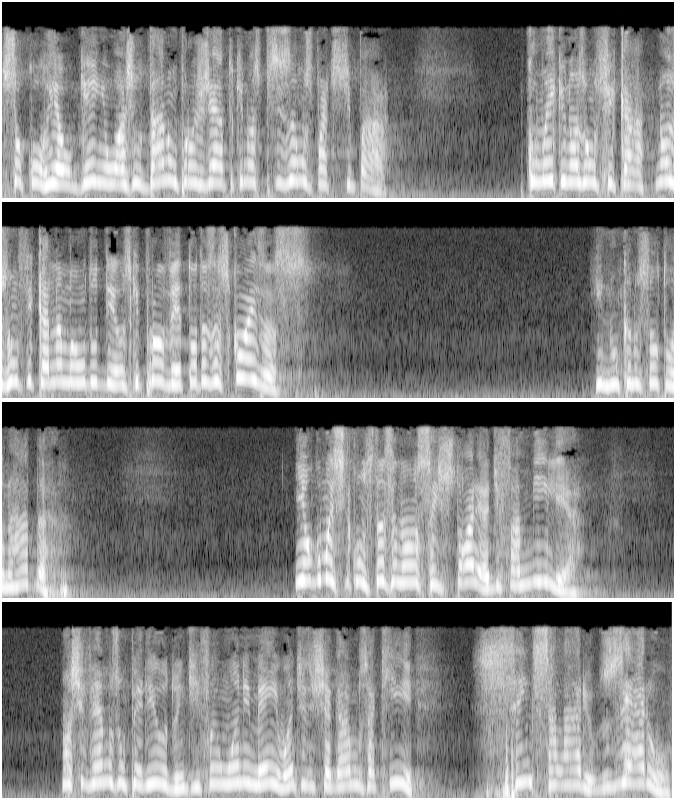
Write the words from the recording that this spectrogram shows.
socorrer alguém ou ajudar num projeto que nós precisamos participar. Como é que nós vamos ficar? Nós vamos ficar na mão do Deus que provê todas as coisas. E nunca nos faltou nada. Em algumas circunstâncias na nossa história de família, nós tivemos um período em que foi um ano e meio antes de chegarmos aqui, sem salário, zero.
